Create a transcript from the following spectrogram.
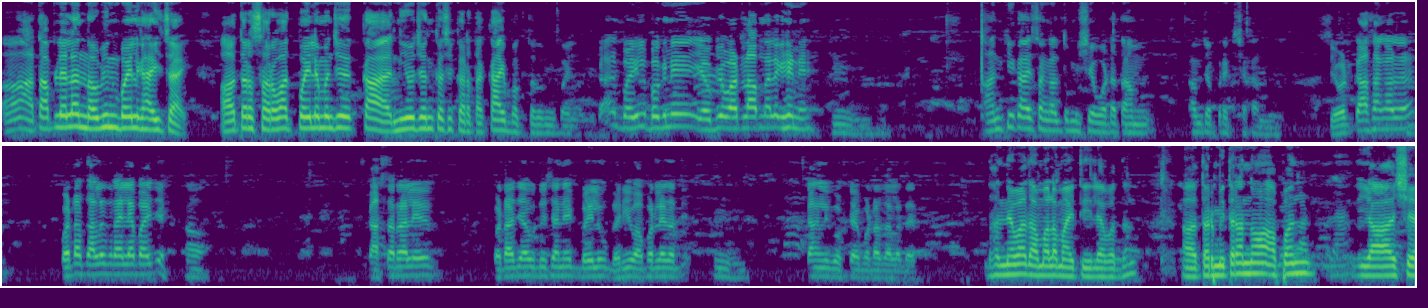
आता आपल्याला नवीन बैल घ्यायचा आहे. तर सर्वात पहिले म्हणजे काय नियोजन कसे करता? काय बघता तुम्ही पहिलं काय बैल बघणे योग्य वाटलं आपल्याला घेणे. आणखी काय सांगाल तुम्ही शेवटात आम आमच्या प्रेक्षकांना? शेवट का सांगायचं पटा चालत राहिल्या पाहिजे. हो. कास्तराले पटाच्या उद्देशाने एक बैल घरी वापरल्या जाते. चांगली गोष्ट आहे पटा चालत आहे. धन्यवाद आम्हाला माहिती दिल्याबद्दल. तर मित्रांनो आपण या शे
